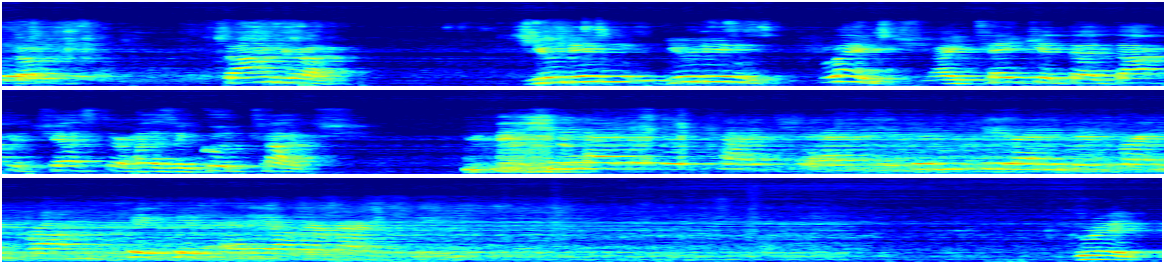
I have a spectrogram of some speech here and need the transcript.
So, Sandra, you didn't, you didn't flinch. I take it that Dr. Chester has a good touch. She has a good touch and it didn't feel any different from taking any other vaccine. Great.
